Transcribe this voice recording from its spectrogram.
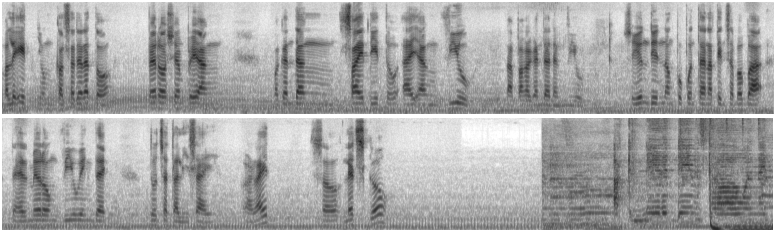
maliit yung kalsada na to. Pero syempre ang magandang side dito ay ang view. Napakaganda ng view. So yun din ang pupunta natin sa baba dahil merong viewing deck doon sa Talisay. Alright? So let's go! I can hear the demons call when they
